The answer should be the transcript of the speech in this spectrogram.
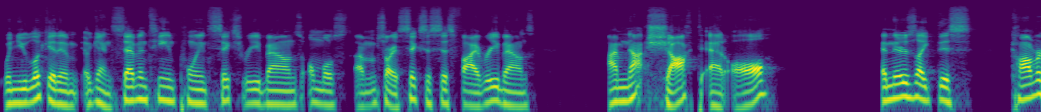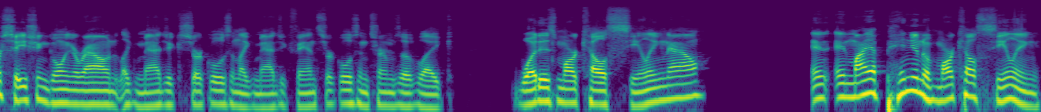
when you look at him, again, 17 points, six rebounds, almost, I'm sorry, six assists, five rebounds. I'm not shocked at all. And there's like this conversation going around like magic circles and like magic fan circles in terms of like, what is Markelle's ceiling now? And and my opinion of Markelle's ceiling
